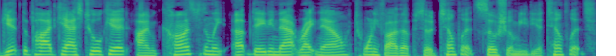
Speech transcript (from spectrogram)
Get the podcast toolkit. I'm constantly updating that right now. 25 episode templates, social media templates.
